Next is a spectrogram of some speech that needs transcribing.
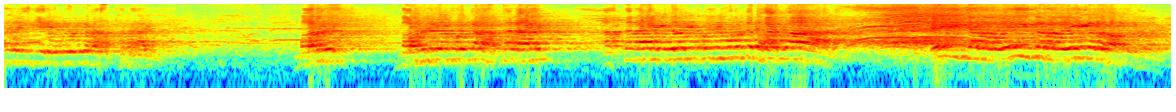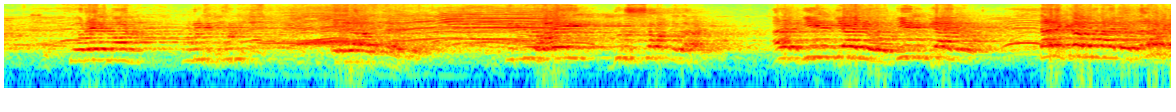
নিজের উপরে আস্থা নাই। মানুষ, মানুষের উপর আস্থা নাই। আস্থা নাই ওদের প্রতি ভয় পায়? এই গেল এই গেল এই গেল চোরের মন, পুলিশ পুলিশ, এদের অবস্থা। কিছু হলেই দুঃস্বপ্ন দেখে আরে বিএনপি আইলো বিএনপি আইলো? তারেক আইলো তারেক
